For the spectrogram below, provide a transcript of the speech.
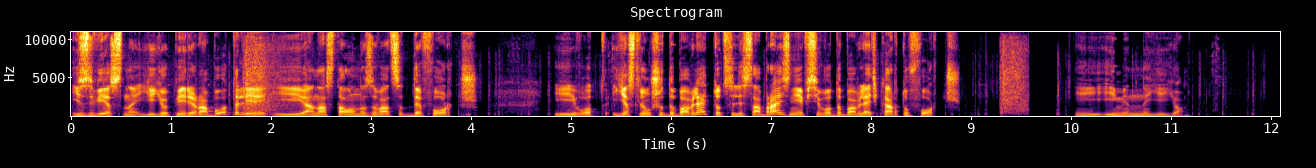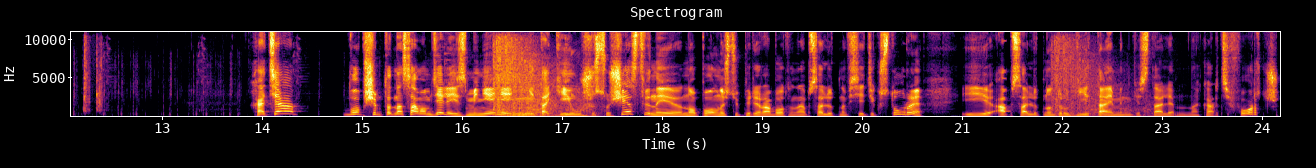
известно, ее переработали, и она стала называться The Forge. И вот, если уж и добавлять, то целесообразнее всего добавлять карту Forge. И именно ее. Хотя, в общем-то, на самом деле изменения не такие уж и существенные, но полностью переработаны абсолютно все текстуры и абсолютно другие тайминги стали на карте Forge.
